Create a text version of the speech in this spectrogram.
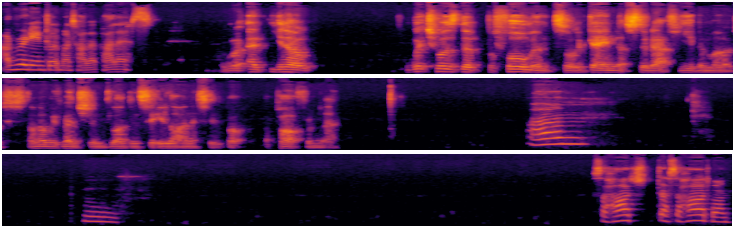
I really enjoyed my time at Palace. Well, and, you know, which was the performance or the game that stood out for you the most? I know we've mentioned London City Lionesses, but apart from that, um, it's a hard. That's a hard one.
